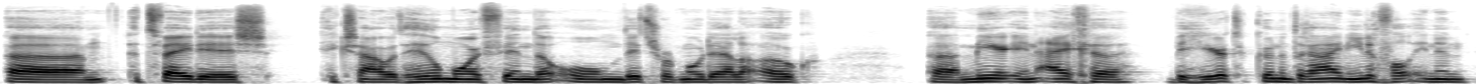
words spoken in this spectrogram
Uh, het tweede is, ik zou het heel mooi vinden om dit soort modellen ook uh, meer in eigen beheer te kunnen draaien. In ieder geval in een,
